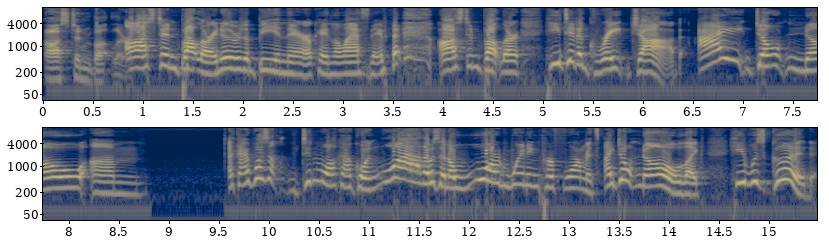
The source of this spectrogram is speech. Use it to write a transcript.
Austin Butler. Austin Butler. I knew there was a B in there. Okay, in the last name, Austin Butler. He did a great job. I don't know. Um, like I wasn't didn't walk out going, "Wow, that was an award-winning performance." I don't know. Like he was good.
